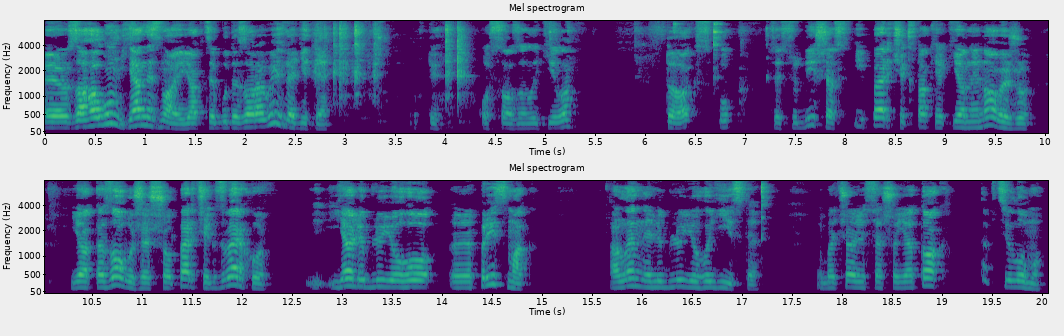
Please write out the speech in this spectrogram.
Е, загалом я не знаю, як це буде зараз виглядіти. Ух ти, оса залетіла. Так, оп, це сюди зараз. І перчик, так як я ненавижу. Я казав уже, що перчик зверху. Я люблю його е, присмак, але не люблю його їсти. Вибачаюся, що я так. Та в цілому.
